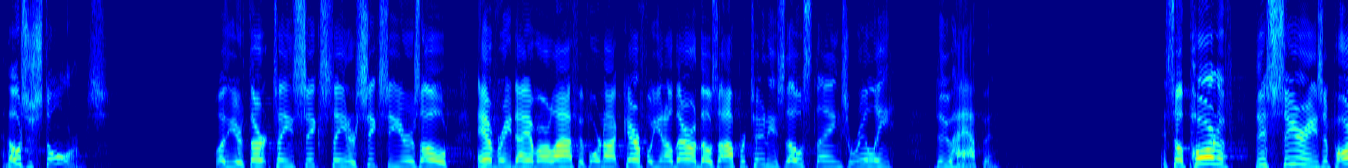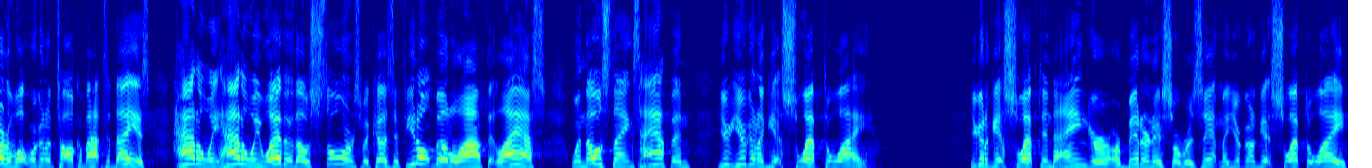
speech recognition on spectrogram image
And those are storms. Whether you're 13, 16, or 60 years old, every day of our life, if we're not careful, you know, there are those opportunities, those things really do happen. And so part of this series and part of what we're going to talk about today is how do we how do we weather those storms? Because if you don't build a life that lasts when those things happen you're, you're going to get swept away. You're going to get swept into anger or bitterness or resentment. You're going to get swept away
